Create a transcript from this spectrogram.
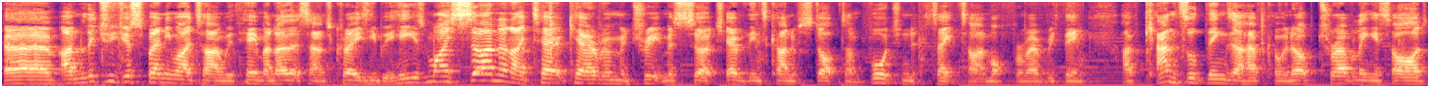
Um, I'm literally just spending my time with him. I know that sounds crazy, but he is my son and I take care of him and treat him as such. Everything's kind of stopped. I'm fortunate to take time off from everything. I've cancelled things I have coming up. Travelling is hard.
